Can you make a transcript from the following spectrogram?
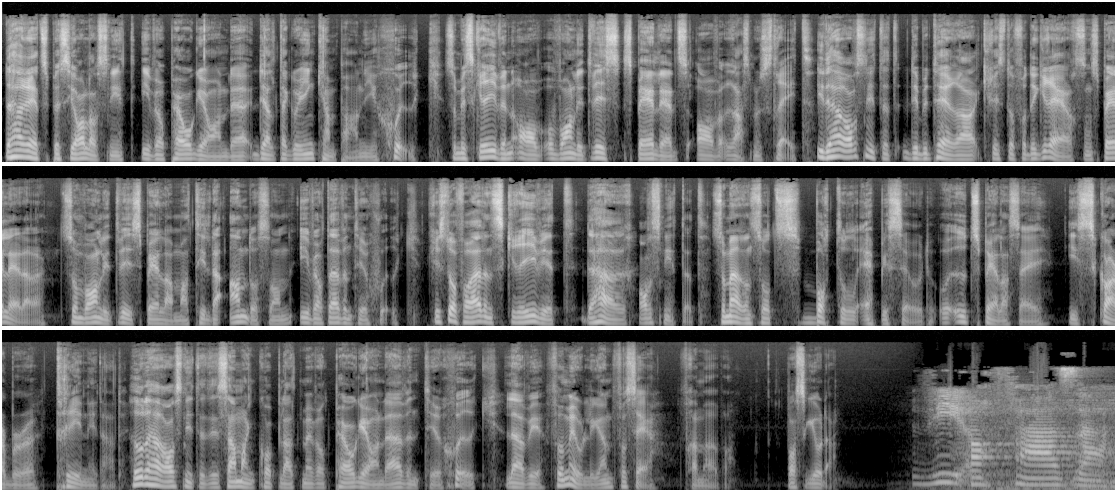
Det här är ett specialavsnitt i vår pågående Delta Green-kampanj Sjuk, som är skriven av och vanligtvis spelleds av Rasmus Streit. I det här avsnittet debuterar Christopher de Greer som spelledare, som vanligtvis spelar Matilda Andersson i vårt äventyr Sjuk. Christopher har även skrivit det här avsnittet, som är en sorts bottle episode och utspelar sig i Scarborough, Trinidad. Hur det här avsnittet är sammankopplat med vårt pågående äventyr Sjuk lär vi förmodligen få se framöver. Varsågoda. Via faza.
